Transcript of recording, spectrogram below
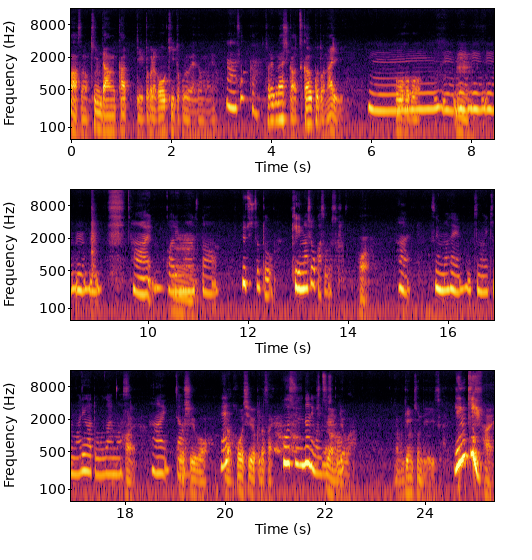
まあその禁断かっていうところが大きいところやと思うよ。ああそっか。それぐらいしか使うことない、うーん。ほぼほぼうんうんうんうんうんうん。はいわかりました、よしちょっと切りましょうかそろそろ。ははい。すいません。いつもいつもありがとうございます。い。は、はいい、じゃあ。報酬を。え？報酬をください。報酬何がいいですか？出演料は。でも現金でいいです。現金？はい。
